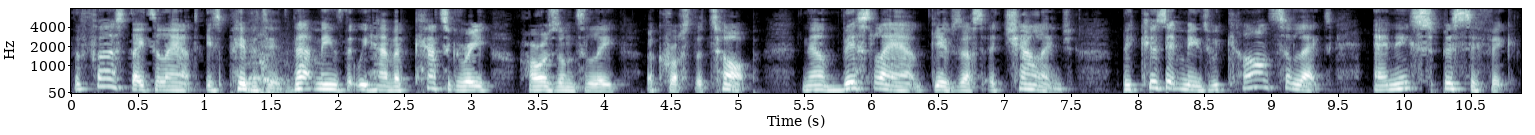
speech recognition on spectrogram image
The first data layout is pivoted. That means that we have a category horizontally across the top. Now this layout gives us a challenge because it means we can't select any specific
